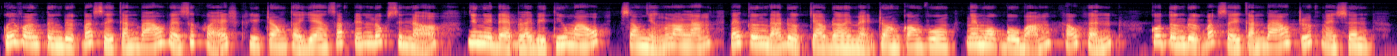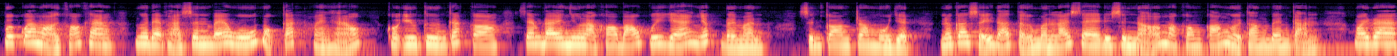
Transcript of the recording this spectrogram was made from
Quế Vân từng được bác sĩ cảnh báo về sức khỏe khi trong thời gian sắp đến lúc sinh nở, nhưng người đẹp lại bị thiếu máu. Sau những lo lắng, bé cưng đã được chào đời mẹ tròn con vuông, ngày một bụ bẩm, kháu khỉnh. Cô từng được bác sĩ cảnh báo trước ngày sinh. Vượt qua mọi khó khăn, người đẹp hạ sinh bé Vú một cách hoàn hảo. Cô yêu thương các con, xem đây như là kho báu quý giá nhất đời mình. Sinh con trong mùa dịch, nữ ca sĩ đã tự mình lái xe đi sinh nở mà không có người thân bên cạnh. Ngoài ra,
